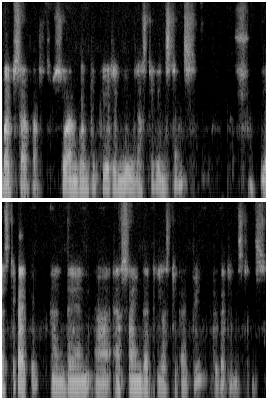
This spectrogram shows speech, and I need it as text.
web servers. So I'm going to create a new elastic instance, elastic IP, and then uh, assign that elastic IP to that instance.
